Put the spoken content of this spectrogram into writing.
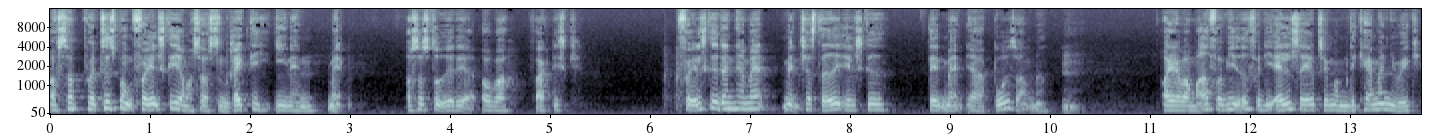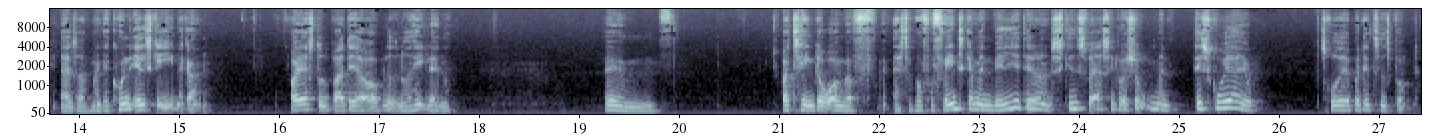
og så på et tidspunkt forelskede jeg mig så sådan rigtig i en anden mand. Og så stod jeg der og var faktisk forelsket i den her mand, mens jeg stadig elskede den mand, jeg boede sammen med. Mm. Og jeg var meget forvirret, fordi alle sagde jo til mig, men det kan man jo ikke. Altså, man kan kun elske en af gangen. Og jeg stod bare der og oplevede noget helt andet. Øhm, og tænkte over, hvor, altså, hvorfor fanden skal man vælge? Det er en skidesvær situation, men det skulle jeg jo, troede jeg på det tidspunkt.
